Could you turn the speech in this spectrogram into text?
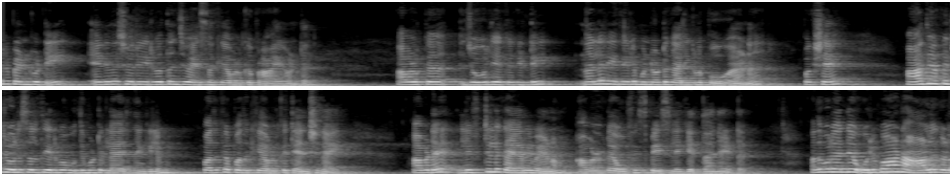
ഒരു പെൺകുട്ടി ഏകദേശം ഒരു ഇരുപത്തഞ്ച് വയസ്സൊക്കെ അവൾക്ക് പ്രായമുണ്ട്. അവൾക്ക് ജോലിയൊക്കെ കിട്ടി. നല്ല രീതിയിൽ മുന്നോട്ട് കാര്യങ്ങൾ പോവുകയാണ്. പക്ഷേ ആദ്യമൊക്കെ ജോലി സ്ഥലത്ത് ചെല്ലുമ്പോൾ ബുദ്ധിമുട്ടില്ലായിരുന്നെങ്കിലും പതുക്കെ പതുക്കെ അവൾക്ക് ടെൻഷനായി. അവിടെ ലിഫ്റ്റിൽ കയറി വേണം അവളുടെ ഓഫീസ് സ്പേസിലേക്ക് എത്താനായിട്ട്. അതുപോലെ തന്നെ ഒരുപാട് ആളുകൾ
